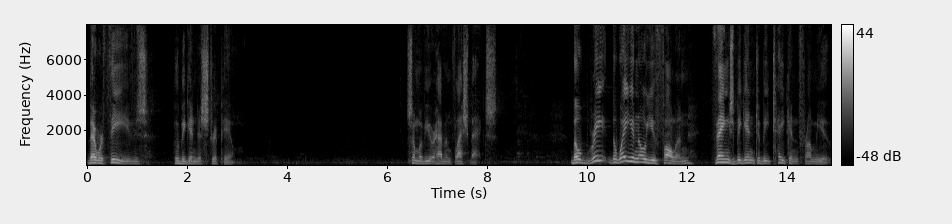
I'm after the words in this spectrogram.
there were thieves who began to strip him. Some of you are having flashbacks. The, re, the way you know you've fallen, things begin to be taken from you.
